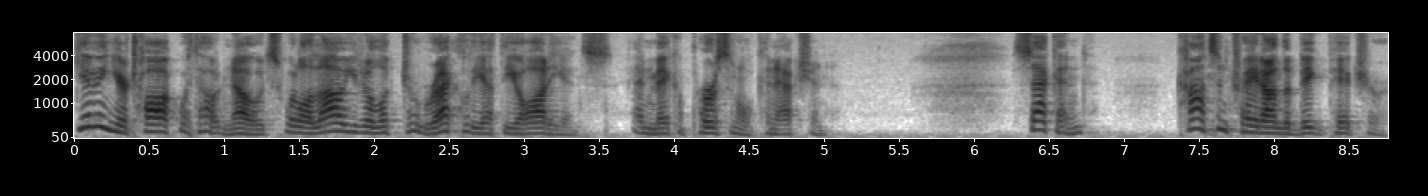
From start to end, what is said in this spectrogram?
Giving your talk without notes will allow you to look directly at the audience and make a personal connection. Second, concentrate on the big picture.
